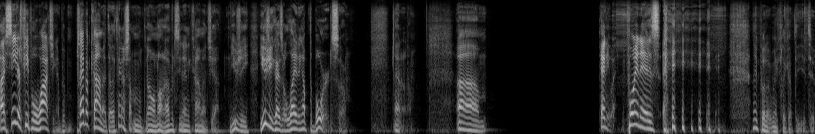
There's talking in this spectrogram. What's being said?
I see there's people watching type a comment though. I think there's something going on. I haven't seen any comments yet. Usually, usually you guys are lighting up the board. So I don't know. Um. Anyway, point is, let me put. Let me click up the YouTube.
